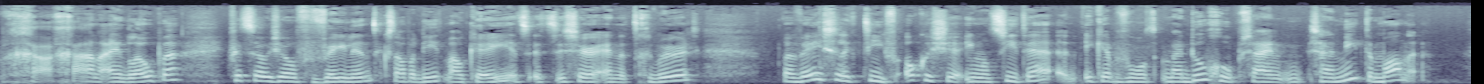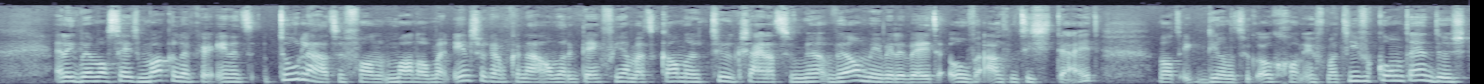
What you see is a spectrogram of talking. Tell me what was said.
ga, ga een eind lopen. Ik vind het sowieso vervelend. Ik snap het niet, maar oké, het, het is er en het gebeurt. Maar wees selectief. Ook als je iemand ziet. Hè? Ik heb bijvoorbeeld, mijn doelgroep zijn, zijn niet de mannen. En ik ben wel steeds makkelijker in het toelaten van mannen op mijn Instagram-kanaal. Omdat ik denk van ja, maar het kan natuurlijk zijn dat ze wel meer willen weten over authenticiteit. Want ik deel natuurlijk ook gewoon informatieve content. Dus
